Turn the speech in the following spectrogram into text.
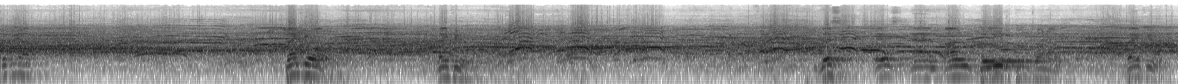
We have. Thank you all. Thank you. This is an unbelievable turnout. Thank you.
